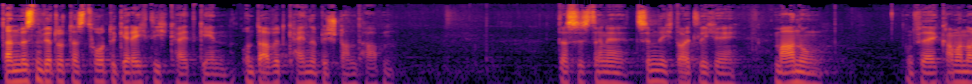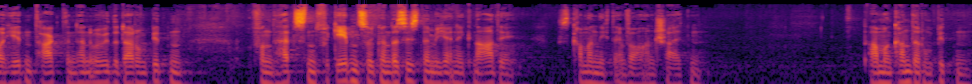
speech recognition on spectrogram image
dann müssen wir durch das Tor der Gerechtigkeit gehen. Und da wird keiner Bestand haben. Das ist eine ziemlich deutliche Mahnung. Und vielleicht kann man auch jeden Tag den Herrn immer wieder darum bitten, von Herzen vergeben zu können. Das ist nämlich eine Gnade. Das kann man nicht einfach anschalten. Aber man kann darum bitten.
